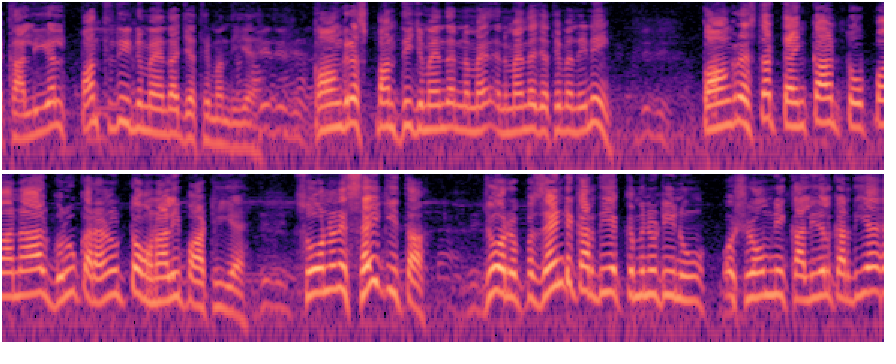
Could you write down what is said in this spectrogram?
ਅਕਾਲੀ ਦਲ ਪੰਥ ਦੀ ਨੁਮਾਇੰਦਾ ਜਥੇਬੰਦੀ ਹੈ। ਕਾਂਗਰਸ ਪੰਥ ਦੀ ਨੁਮਾਇੰਦਾ ਨੁਮਾਇੰਦਾ ਜਥੇਬੰਦੀ ਨਹੀਂ। ਕਾਂਗਰਸ ਤਾਂ ਟੈਂਕਾਂ ਟੋਪਾਂ ਨਾਲ ਗੁਰੂ ਘਰਾਂ ਨੂੰ ਢਾਉਣ ਵਾਲੀ ਪਾਰਟੀ ਹੈ। ਸੋ ਉਹਨਾਂ ਨੇ ਸਹੀ ਕੀਤਾ। ਜੋ ਰਿਪਰੈਜ਼ੈਂਟ ਕਰਦੀ ਹੈ ਕਮਿਊਨਿਟੀ ਨੂੰ, ਉਹ ਸ਼੍ਰੋਮਣੀ ਅਕਾਲੀ ਦਲ ਕਰਦੀ ਹੈ।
